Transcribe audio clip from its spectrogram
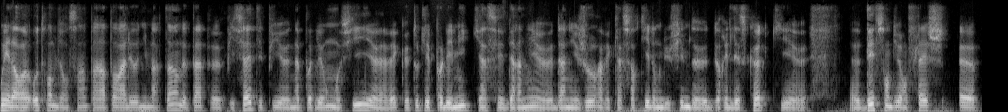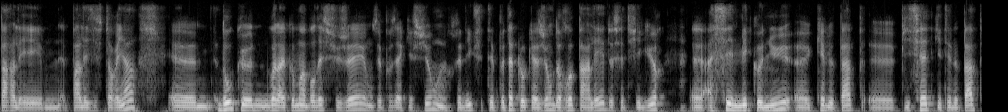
Oui, alors euh, autre ambiance hein, par rapport à Léonie Martin, le pape euh, Pie VII, et puis euh, Napoléon aussi, avec toutes les polémiques qu'il y a ces derniers derniers jours avec la sortie donc du film de, Ridley Scott, qui est euh, descendu en flèche euh, par, les, par les historiens. Euh, donc voilà, comment aborder ce sujet? On s'est posé la question, on s'est dit que c'était peut-être l'occasion de reparler de cette figure assez méconnue qu'est le pape Pie qui était le pape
